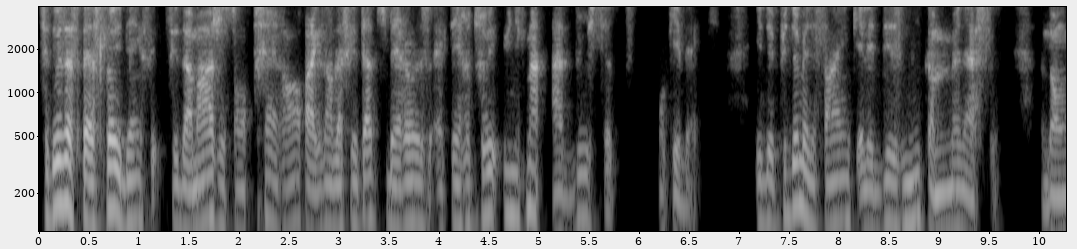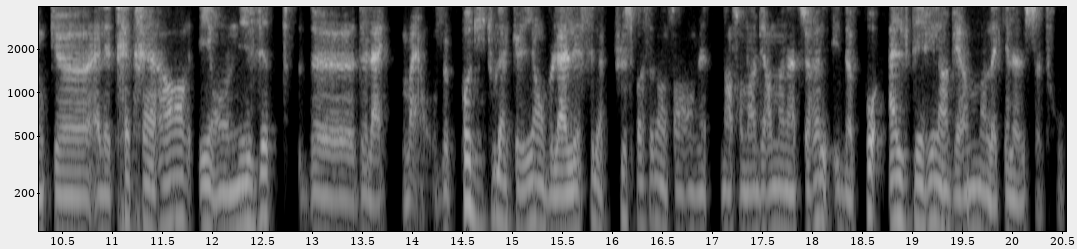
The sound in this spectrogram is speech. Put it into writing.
Ces deux espèces-là, eh bien, c'est dommage, elles sont très rares. Par exemple, l'asclépiade tubéreuse a été retrouvée uniquement à deux sites au Québec. Et depuis 2005, elle est désignée comme menacée. Donc, euh, elle est très, très rare et on évite de, la. Ben, on ne veut pas du tout l'accueillir, on veut la laisser le plus possible dans son, environnement naturel et ne pas altérer l'environnement dans lequel elle se trouve.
